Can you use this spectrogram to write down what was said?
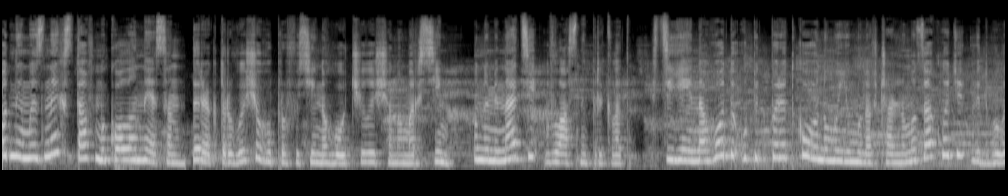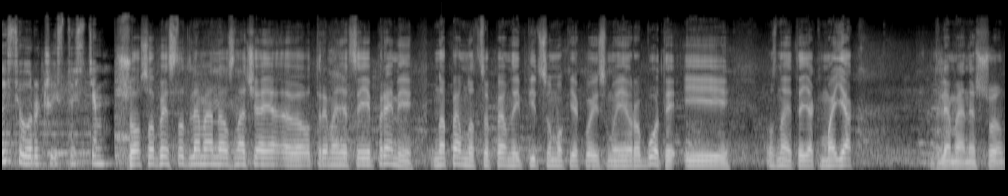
Одним із них став Микола Несан, директор вищого професійного училища номер 7 У номінації Власний приклад з цієї нагоди у підпорядкованому йому навчальному закладі відбулися урочистості. Що особисто для мене означає е, отримання цієї премії? Напевно, це певний підсумок якоїсь моєї роботи і, ну, знаєте, як маяк для мене, що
